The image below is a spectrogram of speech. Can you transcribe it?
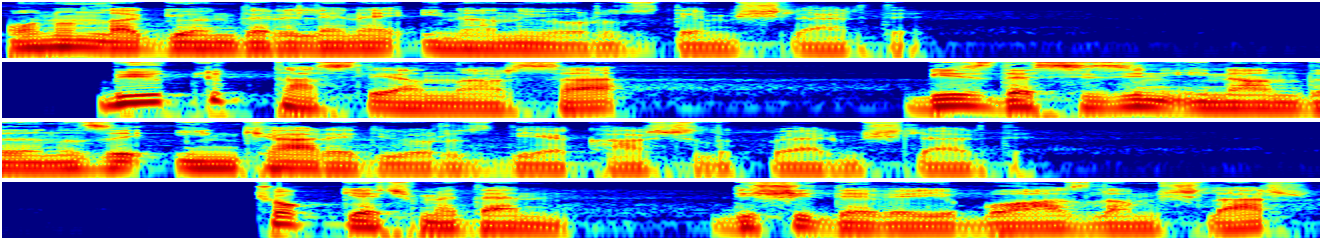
onunla gönderilene inanıyoruz demişlerdi. Büyüklük taslayanlarsa, biz de sizin inandığınızı inkar ediyoruz diye karşılık vermişlerdi. Çok geçmeden dişi deveyi boğazlamışlar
